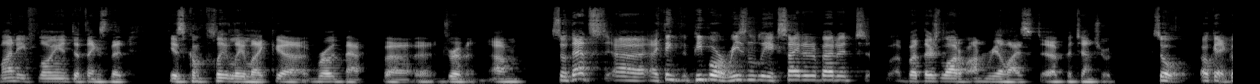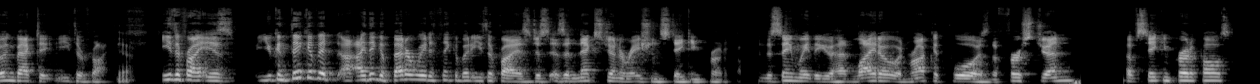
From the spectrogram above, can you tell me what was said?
money flowing into things that is completely like uh, roadmap uh, uh driven. Um, so that's uh, I think people are reasonably excited about it, but there's a lot of unrealized uh, potential. So okay, going back to EtherFi. Yeah. EtherFi is you can think of it. I think a better way to think about EtherFi is just as a next generation staking protocol. In the same way that you had Lido and Rocket Pool as the first gen of staking protocols,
